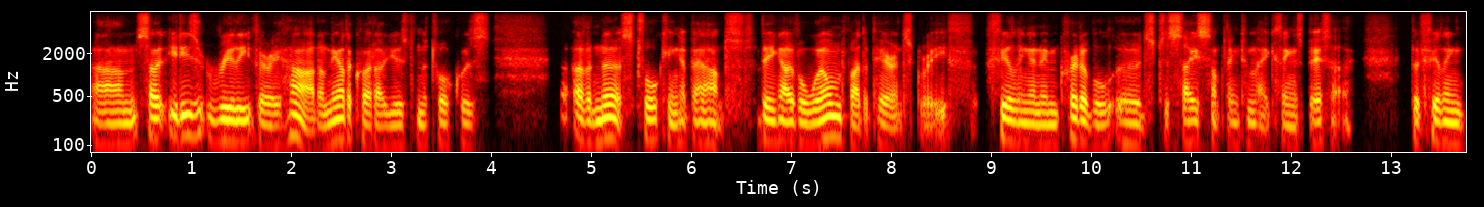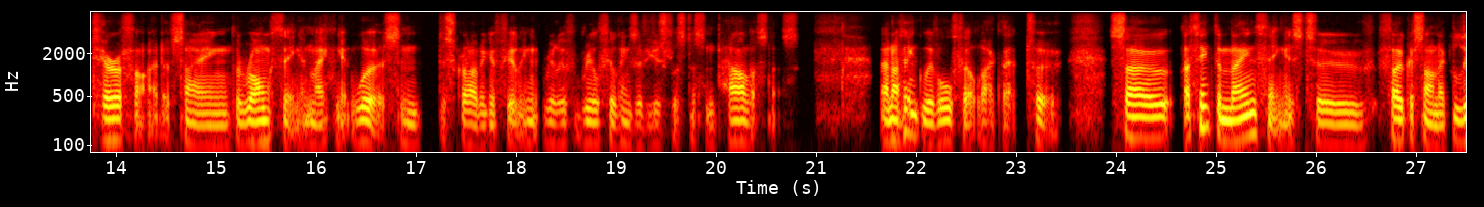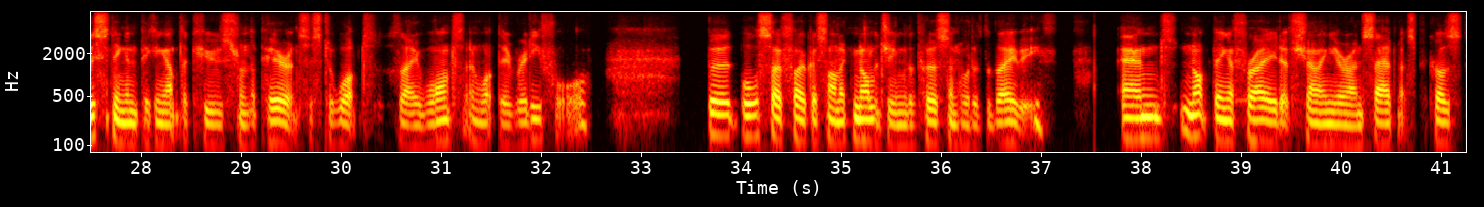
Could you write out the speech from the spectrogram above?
Um, so it is really very hard. And the other quote I used in the talk was of a nurse talking about being overwhelmed by the parent's grief, feeling an incredible urge to say something to make things better, but feeling terrified of saying the wrong thing and making it worse and describing a feeling, real, real feelings of uselessness and powerlessness. And I think we've all felt like that too. So I think the main thing is to focus on listening and picking up the cues from the parents as to what they want and what they're ready for, but also focus on acknowledging the personhood of the baby and not being afraid of showing your own sadness because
